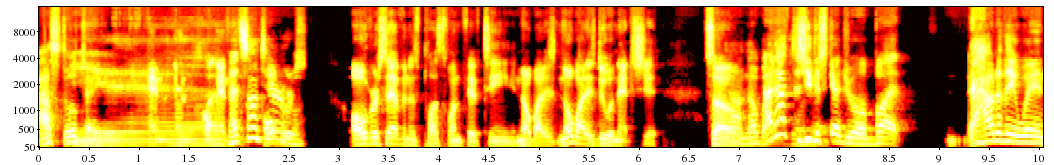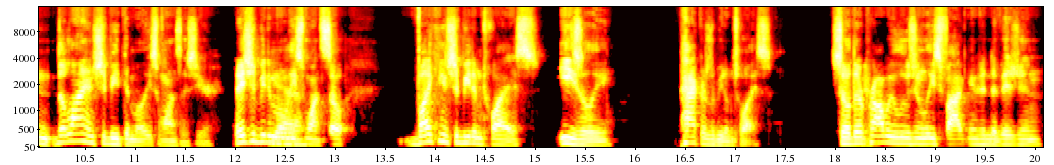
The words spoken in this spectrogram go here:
I'll still take it. And, and, and that's not over, terrible. Over seven is plus one fifteen. Nobody's nobody's doing that shit. So No, I'd have to doing see the schedule, but how do they win? The Lions should beat them at least once this year. They should beat them Yeah. at least once. So Vikings should beat them twice easily. Packers will beat them twice. So they're probably losing at least five games in division.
